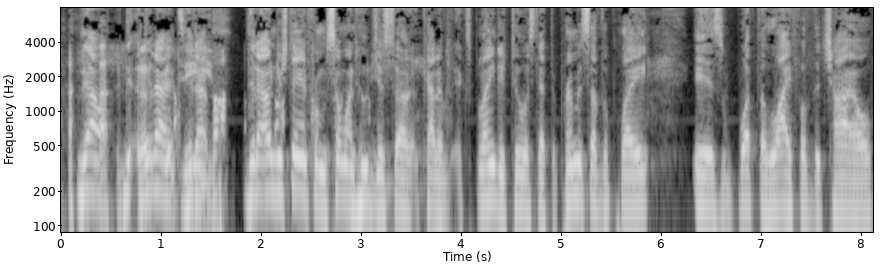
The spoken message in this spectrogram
Now, did, did I, did, I, did I understand from someone who just uh, kind of explained it to us that the premise of the play is what the life of the child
